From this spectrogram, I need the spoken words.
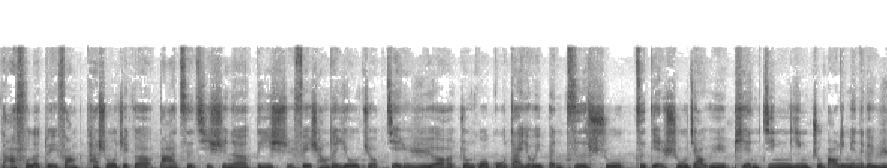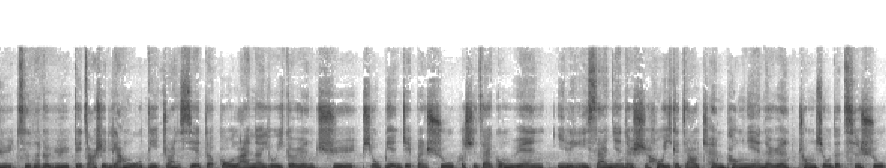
答复了对方。他说这个八字其实呢历史非常的悠久，鉴于呃中国古代有一本字书字典书叫《玉篇金银珠宝》。里面那个玉字，那个玉最早是梁武帝撰写的。后来呢，有一个人去修编这本书，而是在公元一零一三年的时候，一个叫陈鹏年的人重修的词书，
